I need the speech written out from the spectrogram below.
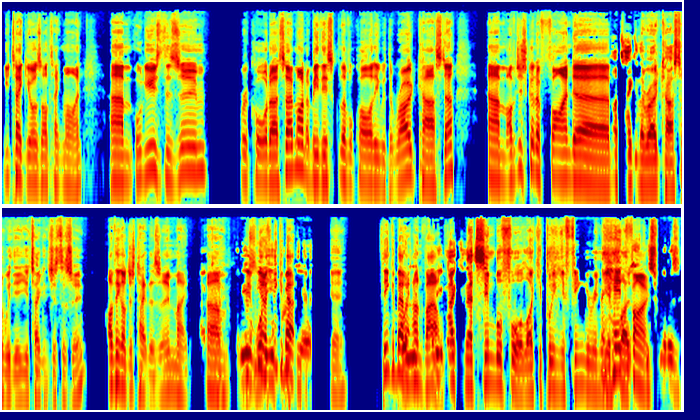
You take yours, I'll take mine. Um, we'll use the Zoom recorder, so it might not be this level quality with the RodeCaster. Um, I've just got to find a. not taking the RodeCaster with you. You're taking just the Zoom. I think I'll just take the Zoom, mate. Okay. Um, you- you know, think about your- think about what, it you, what are you making that symbol for? Like you're putting your finger in The your headphones. What does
